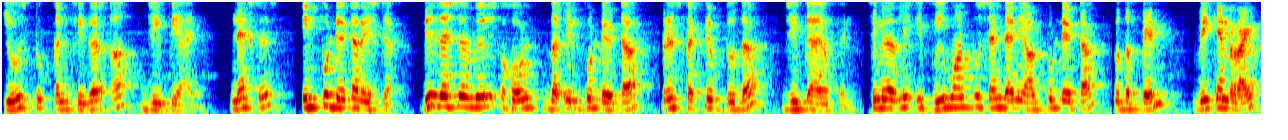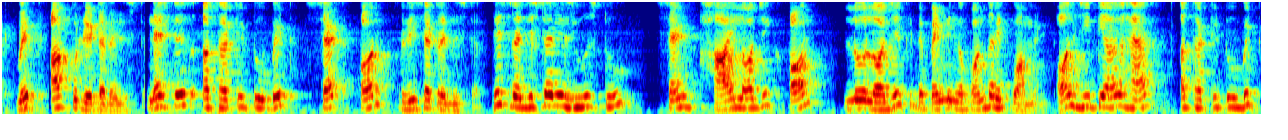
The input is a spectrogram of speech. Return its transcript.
used to configure a GPIO next is input data register this register will hold the input data respective to the GPIO pin. Similarly, if we want to send any output data to the pin, we can write with output data register. Next is a 32-bit set or reset register. This register is used to send high logic or low logic depending upon the requirement. All GPIO have a 32-bit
